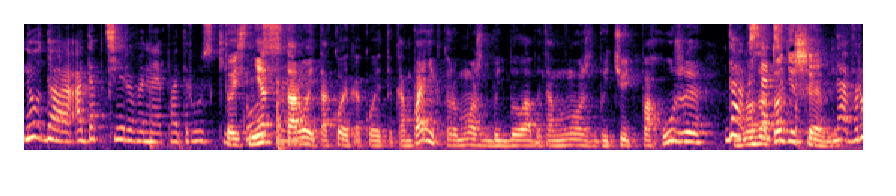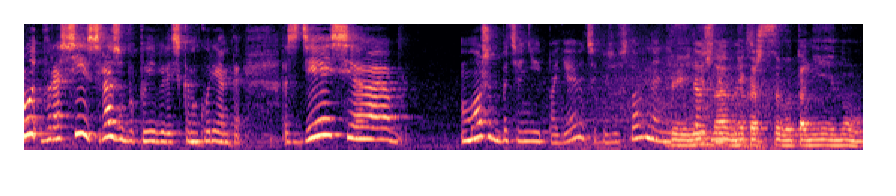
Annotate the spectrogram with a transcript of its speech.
Ну да, адаптированная под русский То есть вкус. нет второй такой какой-то компании, которая, может быть, была бы там, может быть, чуть похуже, Да, но кстати, зато дешевле. Да, в, в России сразу бы появились конкуренты. Здесь, э, может быть, они и появятся, безусловно, они Да я не знаю, мне быть. кажется, вот они, ну,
